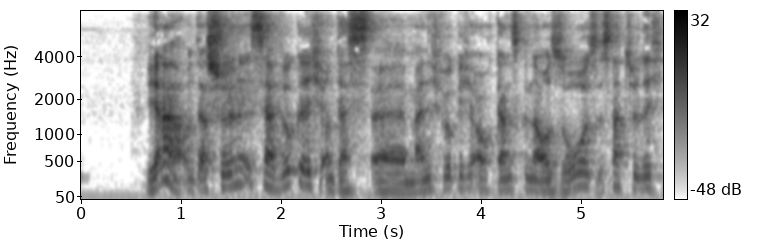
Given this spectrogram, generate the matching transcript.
ja, und das Schöne ist ja wirklich, und das äh, meine ich wirklich auch ganz genau so, es ist natürlich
